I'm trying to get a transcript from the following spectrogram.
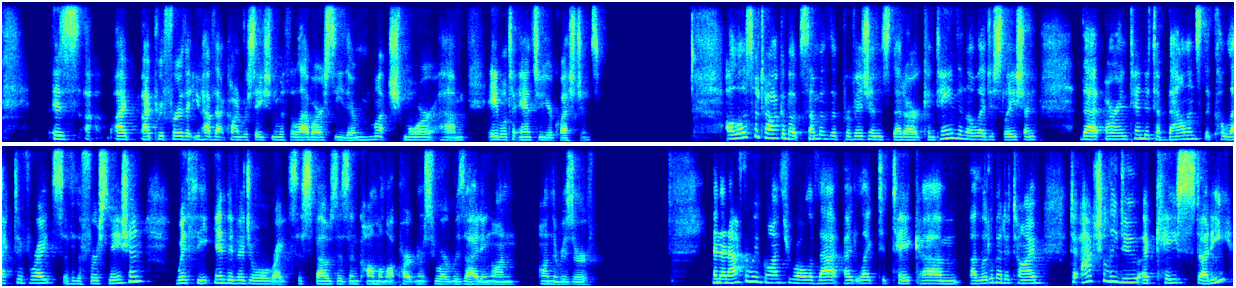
is uh, I, I, prefer that you have that conversation with the LabRC. They're much more um, able to answer your questions. I'll also talk about some of the provisions that are contained in the legislation that are intended to balance the collective rights of the First Nation with the individual rights of spouses and common law partners who are residing on, on the reserve. And then after we've gone through all of that, I'd like to take um, a little bit of time to actually do a case study.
